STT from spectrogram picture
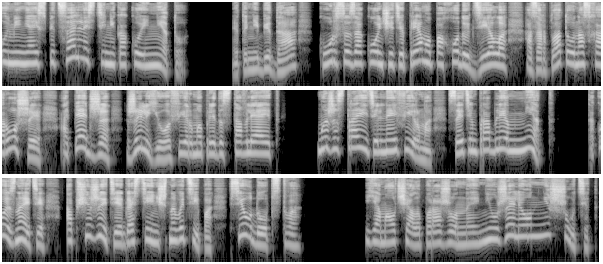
у меня и специальности никакой нету. Это не беда, курсы закончите прямо по ходу дела, а зарплаты у нас хорошие. Опять же, жилье фирма предоставляет. Мы же строительная фирма, с этим проблем нет. Такое, знаете, общежитие гостиничного типа, все удобства». Я молчала пораженная. Неужели он не шутит?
